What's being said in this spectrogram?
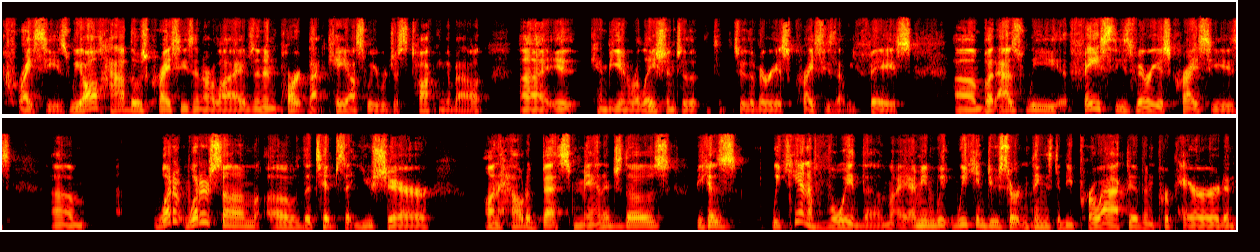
crises. We all have those crises in our lives, and in part, that chaos we were just talking about uh, it can be in relation to, to, to the various crises that we face. Um, but as we face these various crises, um, what what are some of the tips that you share on how to best manage those? Because we can't avoid them. I, I mean, we we can do certain things to be proactive and prepared and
